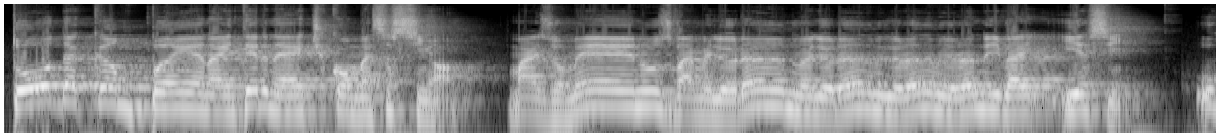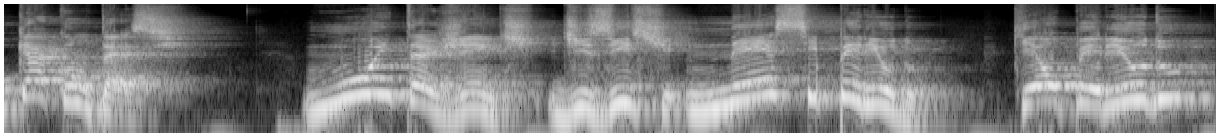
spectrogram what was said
toda campanha na internet começa assim, ó, mais ou menos, vai melhorando, melhorando, melhorando, melhorando e vai e assim. O que acontece? Muita gente desiste nesse período, que é o período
